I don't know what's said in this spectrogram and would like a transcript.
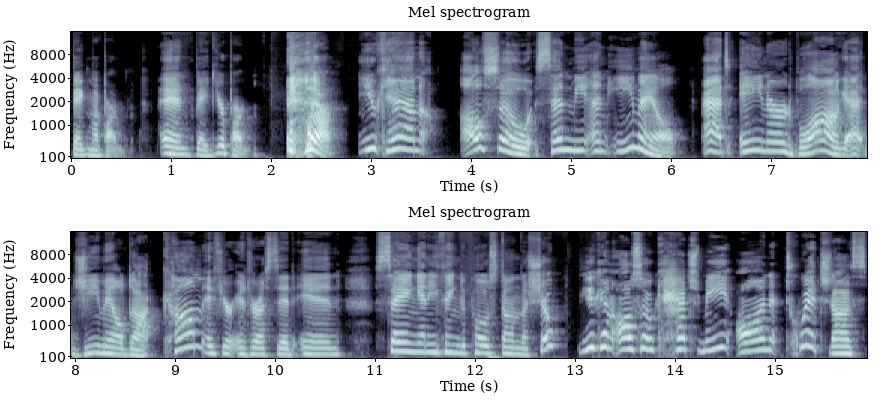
Beg my pardon. And beg your pardon. you can also send me an email at a nerdblog at gmail.com if you're interested in saying anything to post on the show. You can also catch me on Twitch. Now, I was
